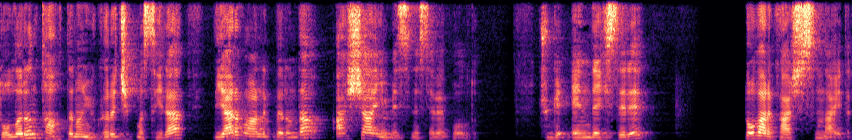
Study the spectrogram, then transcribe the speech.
doların tahtının yukarı çıkmasıyla diğer varlıkların da aşağı inmesine sebep oldu. Çünkü endeksleri dolar karşısındaydı.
